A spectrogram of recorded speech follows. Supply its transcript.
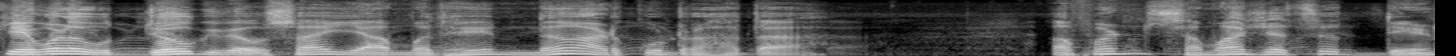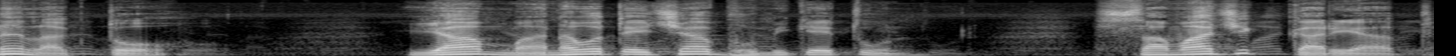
केवळ उद्योग व्यवसाय यामध्ये न अडकून राहता आपण समाजाचं देणं लागतो या मानवतेच्या भूमिकेतून सामाजिक कार्यात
